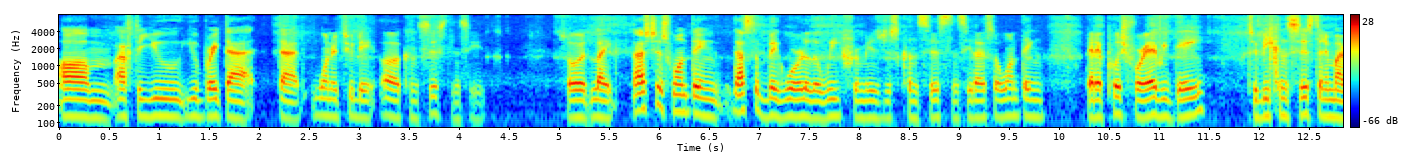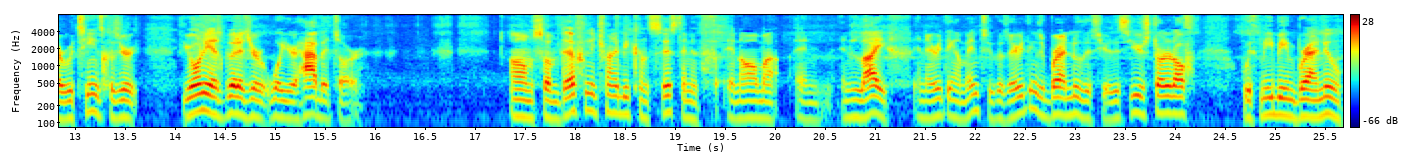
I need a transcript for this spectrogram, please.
um, after you you break that that one or two day uh, consistency. So it, like that's just one thing. That's the big word of the week for me is just consistency. That's the one thing that I push for every day to be consistent in my routines because you're you're only as good as your what your habits are. Um, so I'm definitely trying to be consistent in, in all my in in life and everything I'm into because everything's brand new this year. This year started off with me being brand new.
